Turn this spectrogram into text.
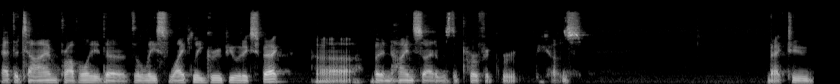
at the time, probably the the least likely group you would expect. Uh, but in hindsight, it was the perfect group because back to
